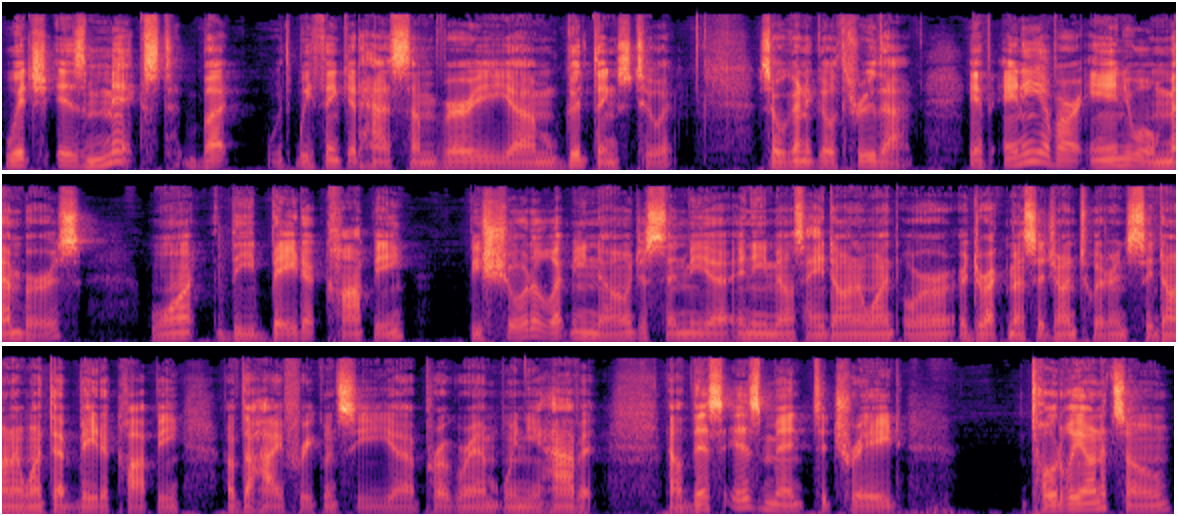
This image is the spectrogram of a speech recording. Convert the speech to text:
which is mixed but we think it has some very um, good things to it. So we're going to go through that. If any of our annual members want the beta copy be sure to let me know. Just send me a, an email, say, hey, Don, I want, or a direct message on Twitter and say, Don, I want that beta copy of the high frequency uh, program when you have it. Now, this is meant to trade totally on its own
